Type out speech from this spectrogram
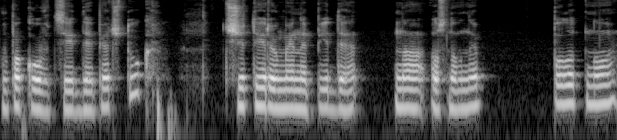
В упаковці йде 5 штук. 4 в мене піде на основне полотно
